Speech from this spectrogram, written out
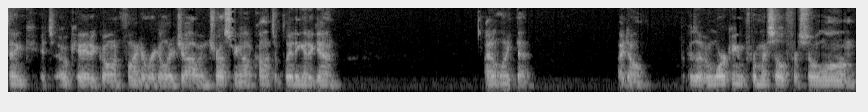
think it's okay to go and find a regular job. And trust me, I'm contemplating it again. I don't like that. I don't. Because I've been working for myself for so long.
